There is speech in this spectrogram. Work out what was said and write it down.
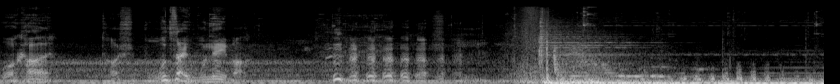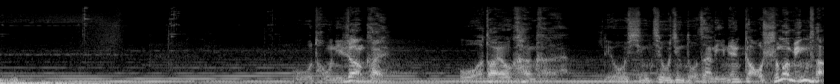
我看他是不在屋内吧。梧桐，你让开，我倒要看看流星究竟躲在里面搞什么名堂。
